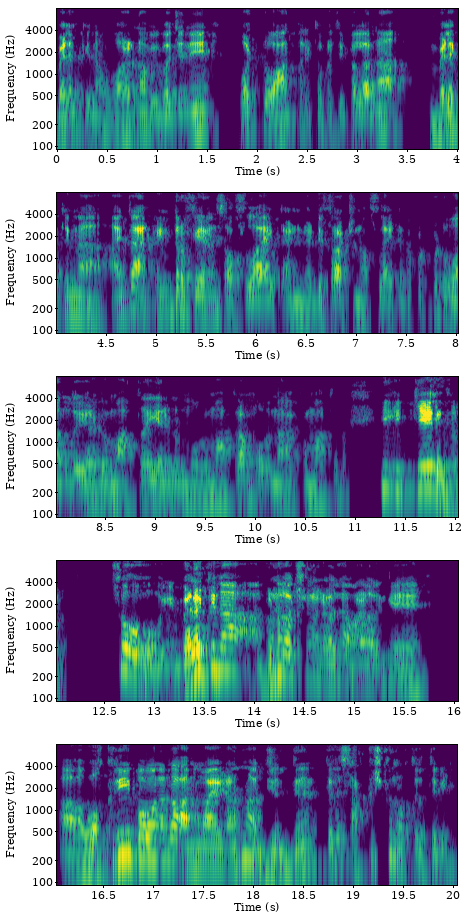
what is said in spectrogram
ಬೆಳಕಿನ ವರ್ಣ ವಿಭಜನೆ, ಒಟ್ಟು ಆಂತರಿಕ ಪ್ರತಿಫಲನ, ಬೆಳಕಿನ ಆಯ್ತಾ interference of light and diffraction of light ಅಂತ ಕೊಟ್ಬಿಟ್ಟು ಒಂದು, ಎರಡು ಮಾತ್ರ, ಎರಡು, ಮೂರು ಮಾತ್ರ, ಮೂರು, ನಾಲ್ಕು ಮಾತ್ರ ಹೀಗೆ ಕೇಳಿದ್ರು. ಸೊ ಈ ಬೆಳಕಿನ ಗುಣಲಕ್ಷಣಗಳಲ್ಲಿ ನಾವು ಹೇಳೋದಂಗೆ, ಆ, ವಕ್ರೀಭವನದ ಅನ್ವಯಗಳನ್ನ ದಿನದಲ್ಲಿ ಸಾಕಷ್ಟು ನೋಡ್ತಿರ್ತೀವಿ.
